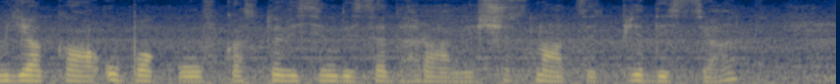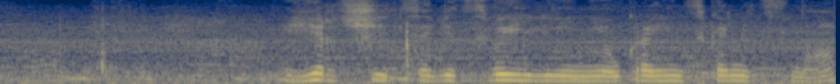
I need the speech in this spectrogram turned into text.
м'яка упаковка 180 грамів 16,50. Гірчиця від своєї лінії українська міцна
